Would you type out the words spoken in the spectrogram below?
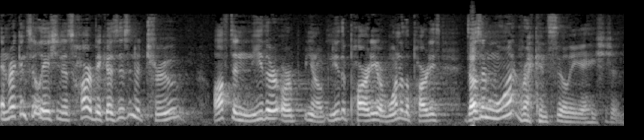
And reconciliation is hard because isn't it true? Often neither or you know neither party or one of the parties doesn't want reconciliation.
